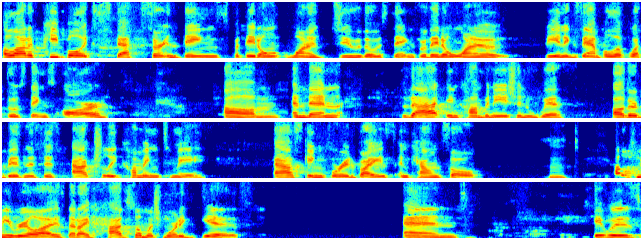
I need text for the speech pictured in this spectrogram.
a lot of people expect certain things but they don't want to do those things or they don't want to be an example of what those things are um, and then that in combination with other businesses actually coming to me asking for advice and counsel Hmm. helped me realize that I have so much more to give. And it was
